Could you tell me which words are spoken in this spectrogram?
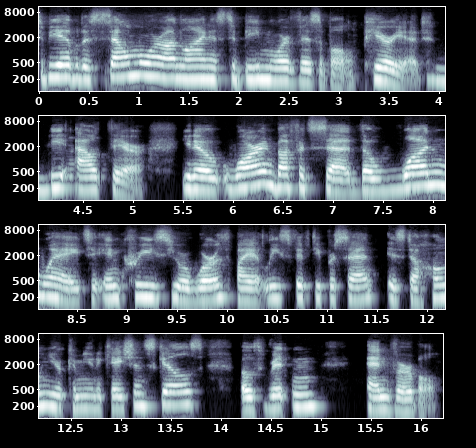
To be able to sell more online is to be more visible, period. Be Mhm. out there. You know, Warren Buffett said the one way to increase your worth by at least 50% is to hone your communication skills, both written and verbal.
